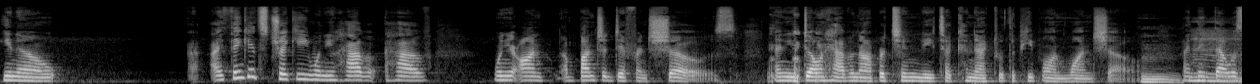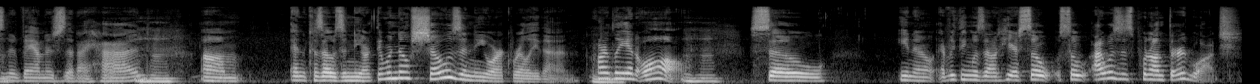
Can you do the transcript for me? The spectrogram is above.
you know, I- I think it's tricky when you have have when you're on a bunch of different shows and you don't have an opportunity to connect with the people on one show. Mm. I think that was an mm. advantage that I had. Mm-hmm. Um, and because I was in New York, there were no shows in New York really then, mm-hmm. hardly at all. Mm-hmm. So, you know, everything was out here. So, so I was just put on Third Watch,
